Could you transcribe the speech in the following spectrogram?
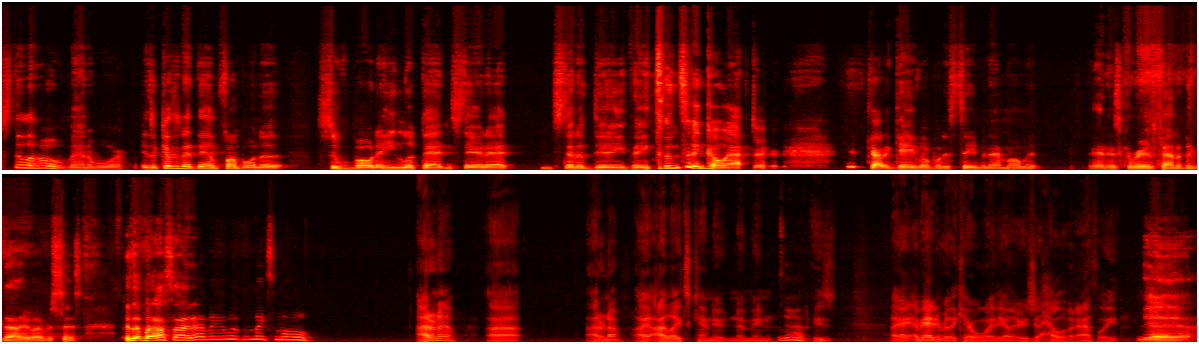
still a hoe, man of war? Is it because of that damn fumble in the Super Bowl that he looked at and stared at instead of did anything to, to go after? He kind of gave up on his team in that moment, and his career has kind of been downhill ever since. 'Cause- but outside that, I mean, what, makes him a hoe? i don't know uh i don't know i i liked cam newton i mean Yeah. he's I, I mean i didn't really care one way or the other he's a hell of an athlete Yeah, yeah.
